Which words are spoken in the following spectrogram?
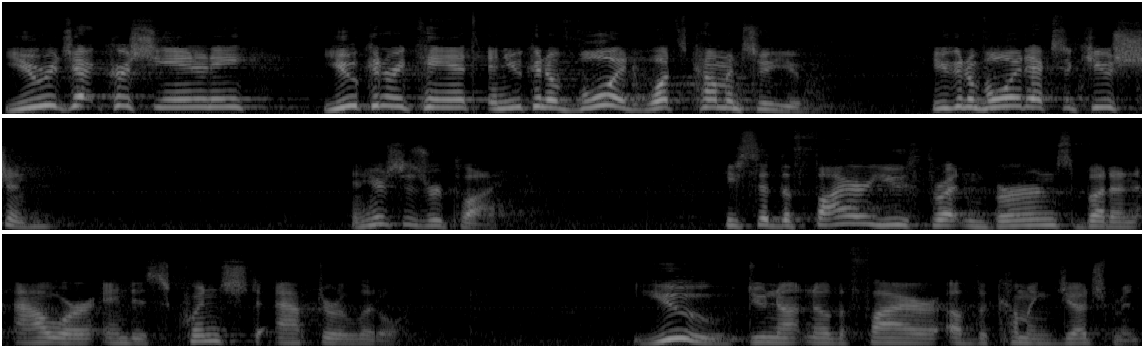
You reject Christianity, you can recant, and you can avoid what's coming to you. You can avoid execution. And here's his reply He said, The fire you threaten burns but an hour and is quenched after a little. You do not know the fire of the coming judgment.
